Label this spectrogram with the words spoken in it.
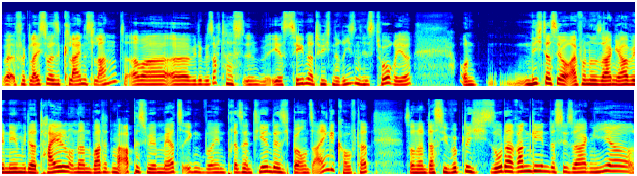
äh, vergleichsweise kleines Land, aber äh, wie du gesagt hast, im ESC natürlich eine Riesenhistorie. Und nicht, dass sie auch einfach nur sagen, ja, wir nehmen wieder teil und dann wartet mal ab, bis wir im März irgendwen präsentieren, der sich bei uns eingekauft hat, sondern dass sie wirklich so daran gehen, dass sie sagen, hier,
